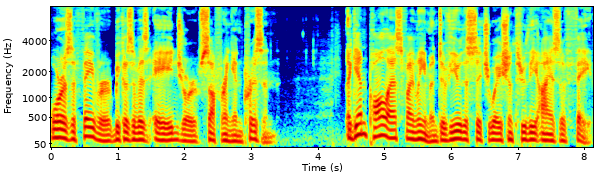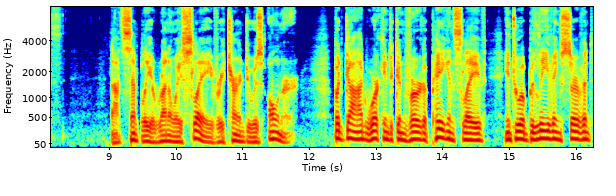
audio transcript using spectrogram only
or as a favor because of his age or suffering in prison. Again, Paul asked Philemon to view the situation through the eyes of faith, not simply a runaway slave returned to his owner, but God working to convert a pagan slave into a believing servant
